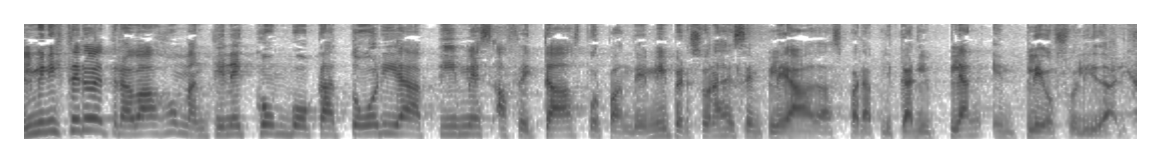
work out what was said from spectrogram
El Ministerio de Trabajo mantiene convocatoria a pymes afectadas por pandemia y personas desempleadas para aplicar el Plan Empleo Solidario.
